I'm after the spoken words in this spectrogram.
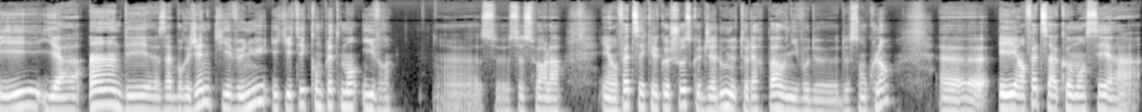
et il y a un des aborigènes qui est venu et qui était complètement ivre. Euh, ce, soir-là. Et en fait, c'est quelque chose que Jalou ne tolère pas au niveau de, son clan. Euh, et en fait, ça a commencé à,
